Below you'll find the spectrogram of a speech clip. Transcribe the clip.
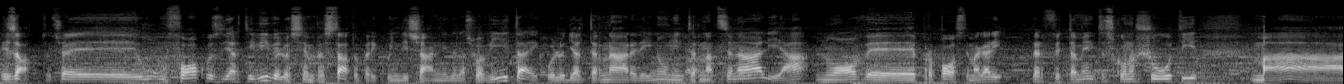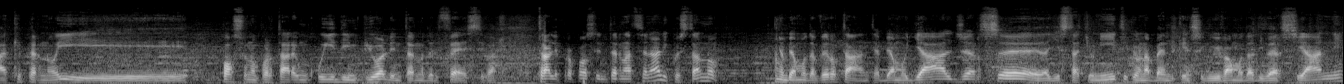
Esatto, cioè un focus di Arti Vive lo è sempre stato per i 15 anni della sua vita e quello di alternare dei nomi internazionali a nuove proposte, magari perfettamente sconosciuti, ma che per noi possono portare un quid in più all'interno del festival. Tra le proposte internazionali quest'anno abbiamo davvero tante, abbiamo gli Algers eh, dagli Stati Uniti che è una band che inseguivamo da diversi anni,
